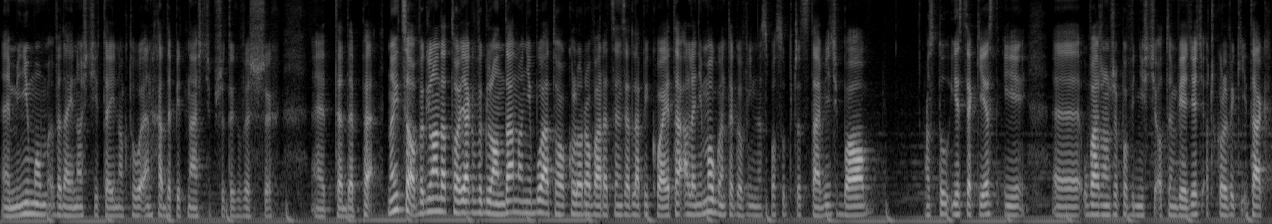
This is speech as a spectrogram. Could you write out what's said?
e, minimum wydajności tej Noctua NHD15 przy tych wyższych e, TDP. No i co, wygląda to jak wygląda, no nie była to kolorowa recenzja dla Be Quieta, ale nie mogłem tego w inny sposób przedstawić, bo po prostu jest jak jest i e, uważam, że powinniście o tym wiedzieć, aczkolwiek i tak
